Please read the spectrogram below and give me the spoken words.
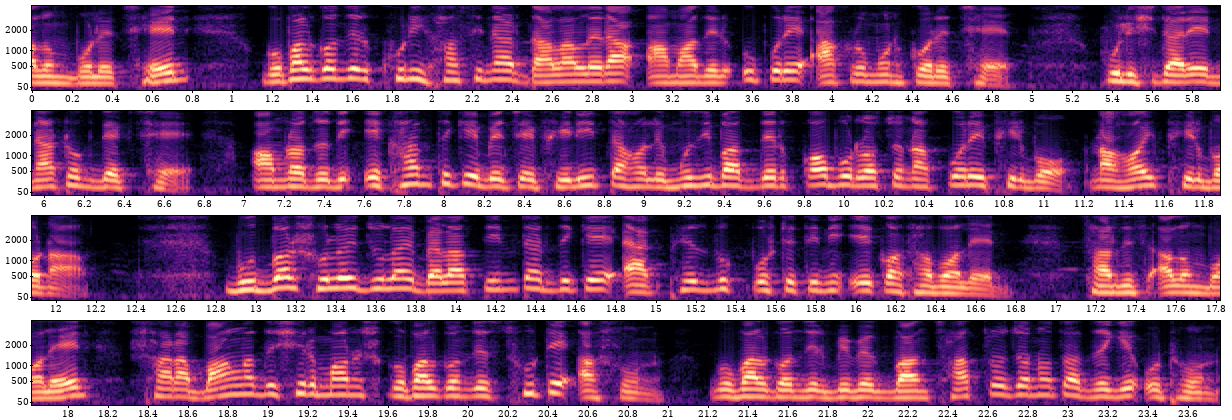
আলম বলেছেন, গোপালগঞ্জের খুনি হাসিনার দালালেরা আমাদের উপরে আক্রমণ করেছে। পুলিশ দাঁড়িয়ে নাটক দেখছে। আমরা যদি এখান থেকে বেঁচে ফিরি, তাহলে মুজিবাদদের কবর রচনা করে ফিরব, না হয় ফিরব না। বুধবার ষোলোই জুলাই বেলা তিনটার দিকে এক ফেসবুক পোস্টে তিনি এ কথা বলেন। সার্জিস আলম বলেন, সারা বাংলাদেশের মানুষ গোপালগঞ্জে ছুটে আসুন। গোপালগঞ্জের বিবেকবান ছাত্র জনতা জেগে উঠুন।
